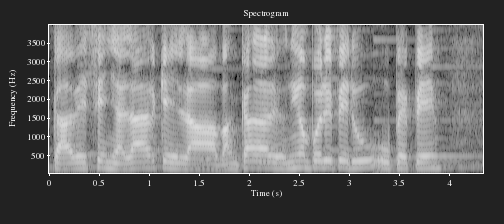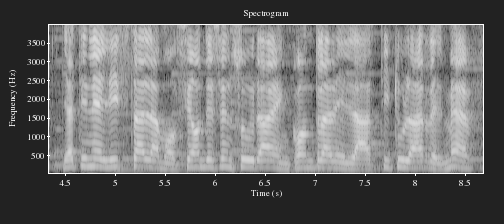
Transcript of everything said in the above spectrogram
Cabe señalar que la bancada de Unión por el Perú, UPP, ya tiene lista la moción de censura en contra de la titular del MEF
